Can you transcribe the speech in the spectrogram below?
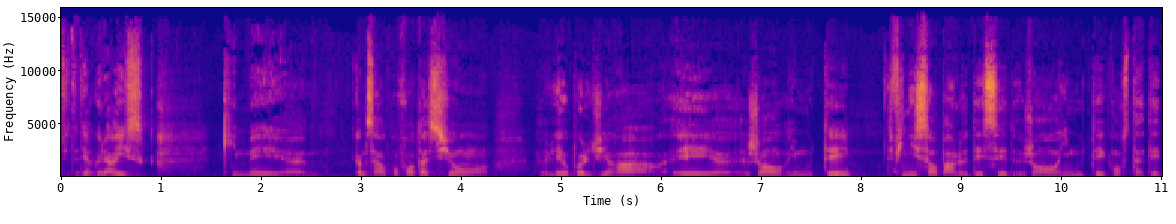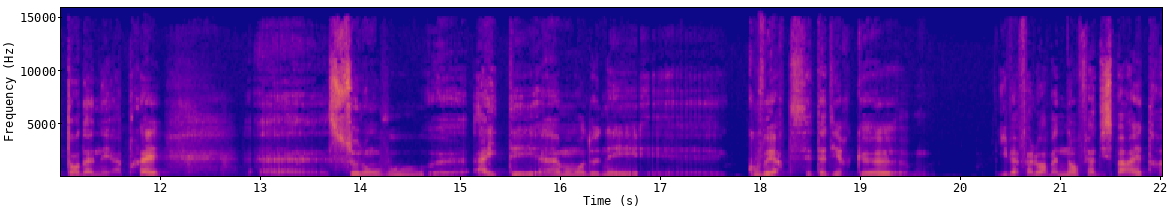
C'est-à-dire que la risque qui met euh, comme ça en confrontation euh, Léopold Girard et euh, Jean-Henri Moutet, finissant par le décès de Jean-Henri Moutet constaté tant d'années après, selon vous, a été à un moment donné couverte. C'est-à-dire que il va falloir maintenant faire disparaître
